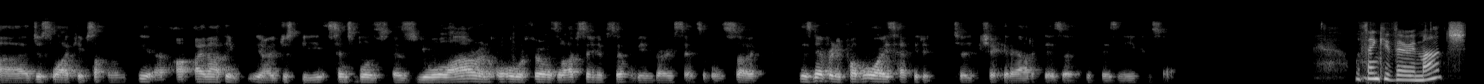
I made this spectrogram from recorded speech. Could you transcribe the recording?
uh, just like if something, you know, and I think, you know, just be sensible as, as you all are and all referrals that I've seen have certainly been very sensible. So there's never any problem. Always happy to, to check it out if there's a if there's an ear concern. Well, thank you very much.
